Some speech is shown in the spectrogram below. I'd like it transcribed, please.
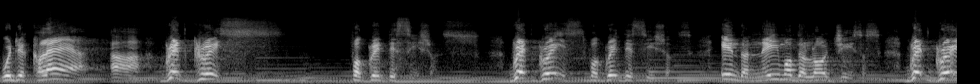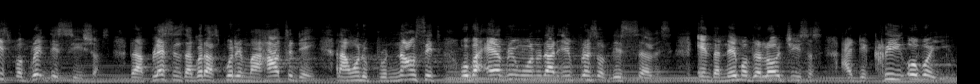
We declare uh, great grace for great decisions. Great grace for great decisions in the name of the Lord Jesus. Great grace for great decisions. There are blessings that God has put in my heart today, and I want to pronounce it over everyone under the influence of this service. In the name of the Lord Jesus, I decree over you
